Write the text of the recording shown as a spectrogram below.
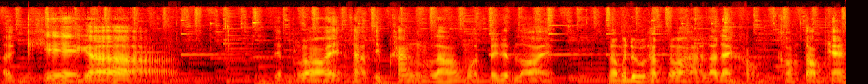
โอเคก็ เรียบร้อย 30 ครั้งของเราหมดไปเรียบร้อย เรามาดูครับว่าเราได้ของของตอบแทน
